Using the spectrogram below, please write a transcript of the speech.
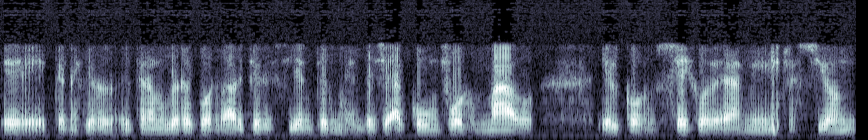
eh, que, tenemos que recordar que recientemente se ha conformado el Consejo de Administración,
